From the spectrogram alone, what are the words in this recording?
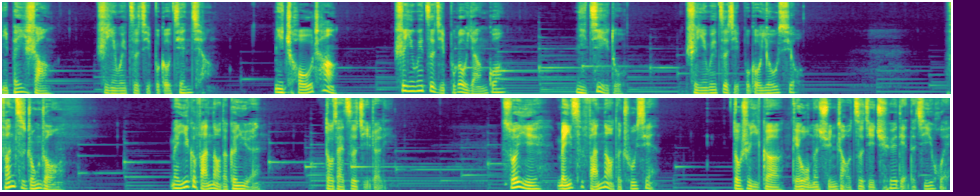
你悲伤，是因为自己不够坚强；你惆怅，是因为自己不够阳光；你嫉妒，是因为自己不够优秀。凡此种种，每一个烦恼的根源，都在自己这里。所以，每一次烦恼的出现，都是一个给我们寻找自己缺点的机会。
